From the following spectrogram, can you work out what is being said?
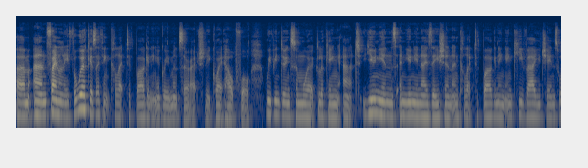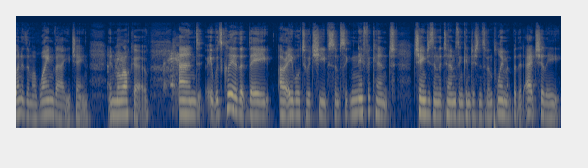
Um, and finally, for workers, I think collective bargaining agreements are actually quite helpful. We've been doing some work looking at unions and unionization and collective bargaining in key value chains. One of them, a wine value chain in Morocco. And it was clear that they are able to achieve some significant changes in the terms and conditions of employment, but that actually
